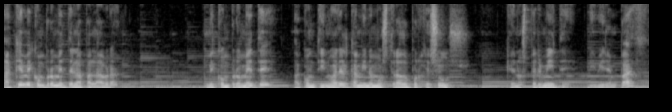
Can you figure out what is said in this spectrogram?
¿A qué me compromete la palabra? Me compromete a continuar el camino mostrado por Jesús, que nos permite vivir en paz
